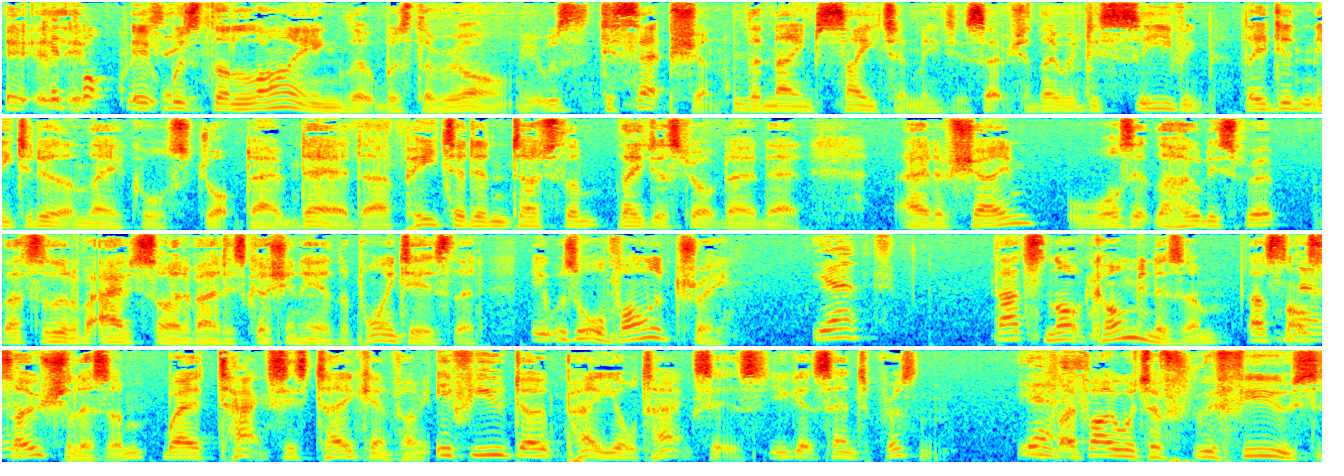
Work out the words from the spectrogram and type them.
It, it- hypocrisy. it was the lying that was the wrong. It was deception. The name Satan means deception. They were deceiving. They didn't need to do that, and they, of course, dropped down dead. Uh, Peter didn't touch them. They just dropped down dead. Out of shame? Was it the Holy Spirit? That's sort of outside of our discussion here. The point is that it was all voluntary. Yes. That's not communism. That's not No. socialism, where tax is taken from you. If you don't pay your taxes, you get sent to prison. Yes. If, if I were to f- refuse to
